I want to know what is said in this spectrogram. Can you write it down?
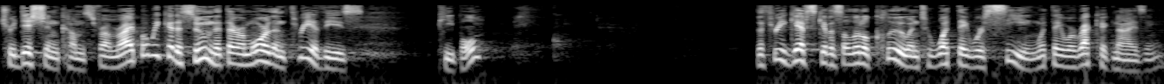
tradition comes from, right? But we could assume that there are more than three of these people. The three gifts give us a little clue into what they were seeing, what they were recognizing.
